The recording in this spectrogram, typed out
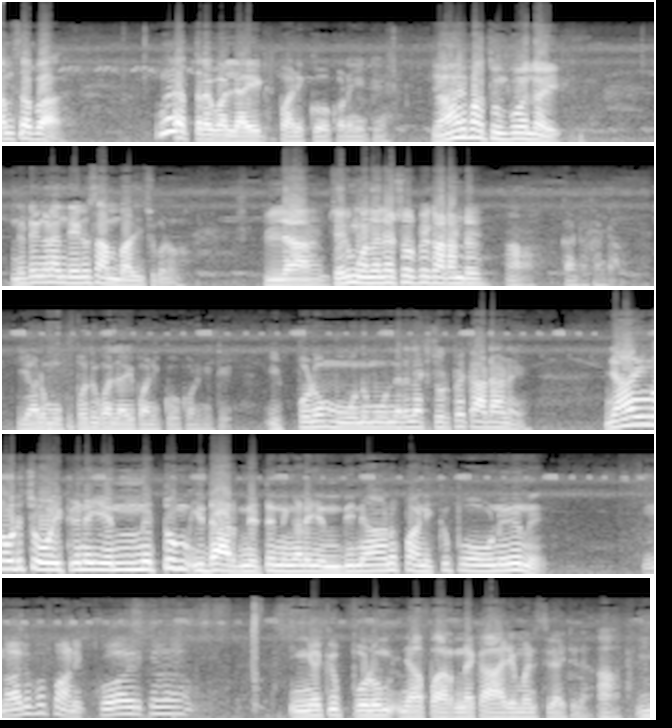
അംസപ്പ നിങ്ങൾ എത്ര കൊല്ലായി പണിക്ക് പോക്കണമെന്നിട്ട് ഞാൻ പത്ത് മുപ്പത് കൊല്ലായി. എന്നിട്ട് നിങ്ങൾ എന്തെങ്കിലും സമ്പാദിച്ചുക്കണോ? ഇല്ല ചെറു മൂന്നര ലക്ഷം റുപ്യ കടണ്ട്. ആ കണ്ടോ കണ്ടോ. ഇയാൾ മുപ്പത് കൊല്ലായി പണിക്ക് പോക്കണമെന്നിട്ട് ഇപ്പോഴും മൂന്ന് മൂന്നര ലക്ഷം റുപ്യ കടാണ്. ഞാൻ ഇങ്ങോട്ട് ചോദിക്കണേ എന്നിട്ടും ഇതറിഞ്ഞിട്ട് നിങ്ങൾ എന്തിനാണ് പണിക്ക് പോകണെന്ന് എന്നാലും ഇപ്പൊ പണിക്കുവായിരിക്കണ നിങ്ങൾക്ക് ഇപ്പോഴും ഞാൻ പറഞ്ഞ കാര്യം മനസ്സിലായിട്ടില്ല. ആ ഈ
